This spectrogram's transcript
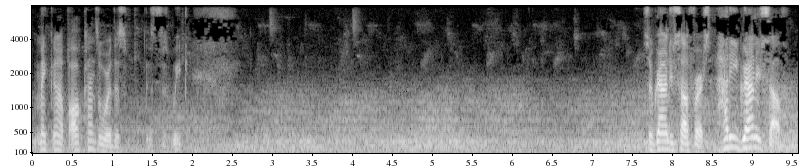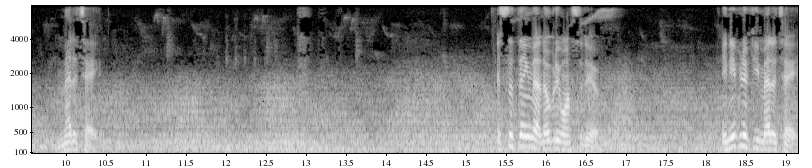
making up all kinds of words this, this, this week. So ground yourself first. How do you ground yourself? Meditate. It's the thing that nobody wants to do. And even if you meditate,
